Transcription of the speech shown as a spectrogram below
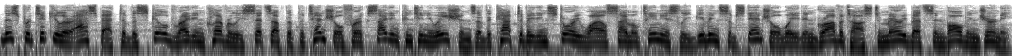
This particular aspect of the skilled writing cleverly sets up the potential for exciting continuations of the captivating story while simultaneously giving substantial weight and gravitas to Marybeth's involving journey.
